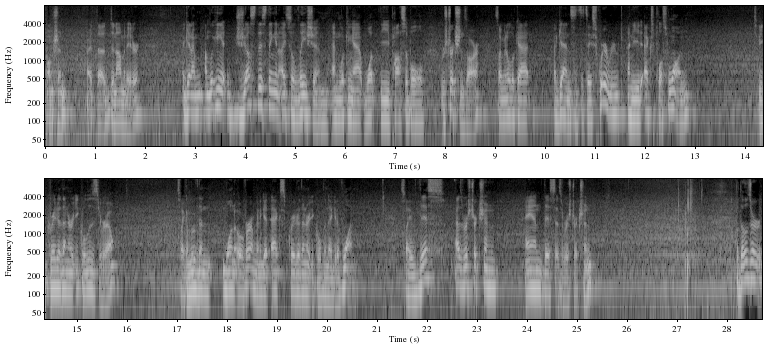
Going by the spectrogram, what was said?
function, right, the denominator. Again, I'm, I'm looking at just this thing in isolation and looking at what the possible restrictions are. So I'm going to look at, again, since it's a square root, I need x plus 1 to be greater than or equal to 0. So I can move then 1 over. I'm going to get x greater than or equal to negative 1. So I have this as a restriction and this as a restriction. But those are,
